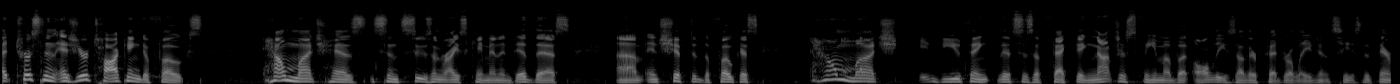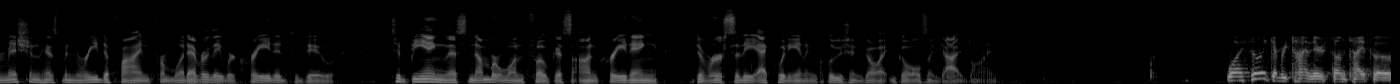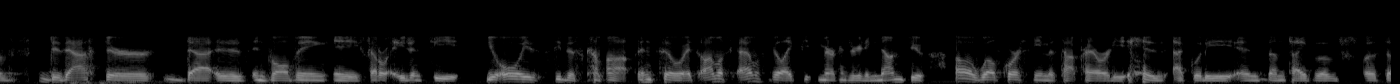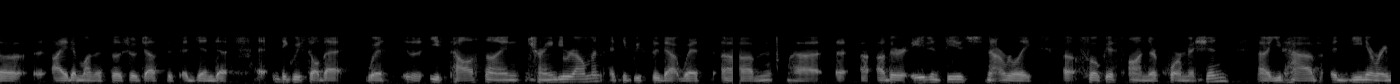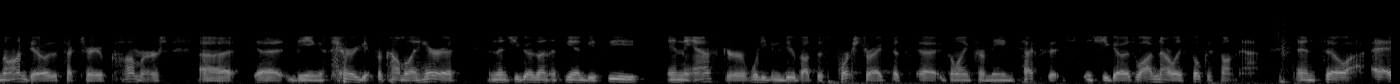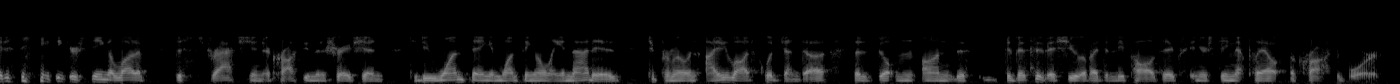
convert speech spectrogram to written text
Uh, Tristan, as you're talking to folks, how much has since Susan Rice came in and did this um, and shifted the focus? How much do you think this is affecting not just FEMA but all these other federal agencies that their mission has been redefined from whatever they were created to do to being this number one focus on creating diversity, equity, and inclusion goals and guidelines? Well, I feel like every time there's some type of disaster that is involving a federal agency, you always see this come up. And so it's almost, I almost feel like Americans are getting numb to, oh, well, of course, FEMA's top priority is equity and some type of uh, so, item on the social justice agenda. I think we saw that with East Palestine train derailment. I think we see that with um, uh, uh, other agencies just not really uh, focused on their core mission. Uh, you have Gina Raimondo, the Secretary of Commerce, uh, being a surrogate for Kamala Harris, and then she goes on to CNBC and they ask her, "What are you going to do about this port strike that's uh, going from Maine to Texas?" And she goes, "Well, I'm not really focused on that." And so I, I just think you're seeing a lot of distraction across the administration to do one thing and one thing only, and that is to promote an ideological agenda that is built on, on this divisive issue of identity politics, and you're seeing that play out across the board.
